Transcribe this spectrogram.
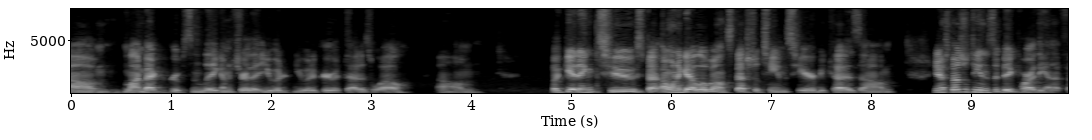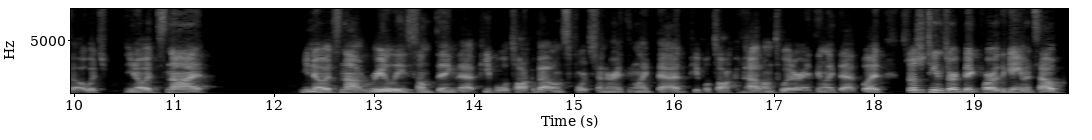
um, linebacker groups in the league. I'm sure that you would you would agree with that as well. Um, but getting to, spe- I want to get a little bit on special teams here because um, you know special teams is a big part of the NFL. Which you know it's not, you know it's not really something that people will talk about on SportsCenter or anything like that. People talk about on Twitter or anything like that. But special teams are a big part of the game. It's how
